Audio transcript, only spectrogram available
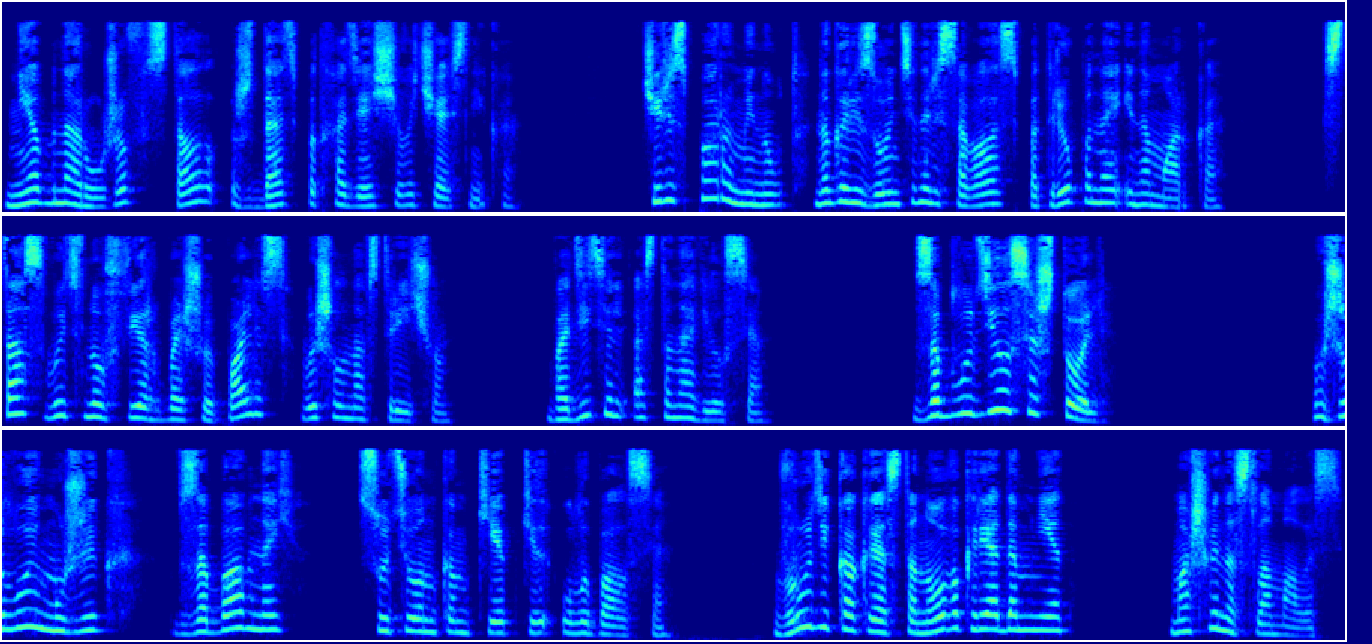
Не обнаружив, стал ждать подходящего частника. Через пару минут на горизонте нарисовалась потрепанная иномарка. Стас, вытянув вверх большой палец, вышел навстречу. Водитель остановился. «Заблудился, что ли?» Пожилой мужик в забавной с утенком кепке улыбался. Вроде как и остановок рядом нет. Машина сломалась.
